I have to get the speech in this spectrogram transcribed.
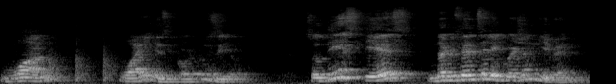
1 y is equal to 0. So this is the differential equation given.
